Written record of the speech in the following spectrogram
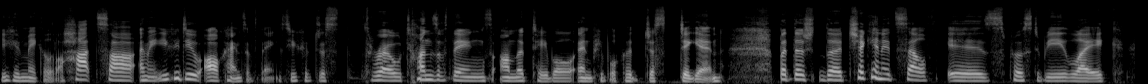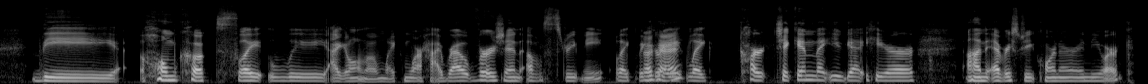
You can make a little hot sauce. I mean, you could do all kinds of things. You could just throw tons of things on the table and people could just dig in. But the the chicken itself is supposed to be like the home cooked, slightly I don't know, like more highbrow version of street meat, like the Okay. great like cart chicken that you get here on every street corner in New York,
